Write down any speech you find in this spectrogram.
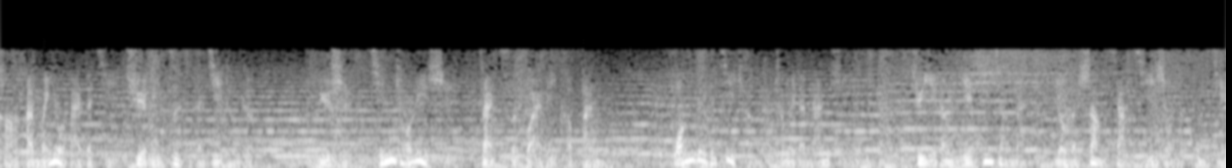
他还没有来得及确立自己的继承者，于是秦朝历史再次拐了一个弯。皇位的继承成为了难题，却也让野心家们有了上下其手的空间。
